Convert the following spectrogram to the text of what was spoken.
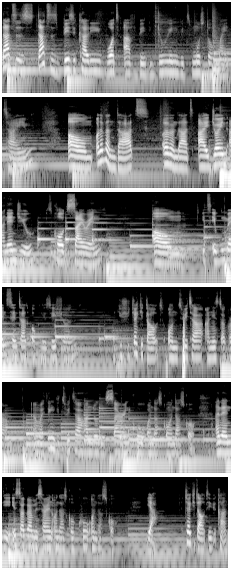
that is that is basically what I've been doing with most of my time. Um, other than that, other than that, I joined an NGO. It's called Siren um, it's a women-centered organization. You should check it out on Twitter and Instagram. Um, I think the Twitter handle is siren co underscore underscore, and then the Instagram is siren underscore co underscore. Yeah, check it out if you can,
